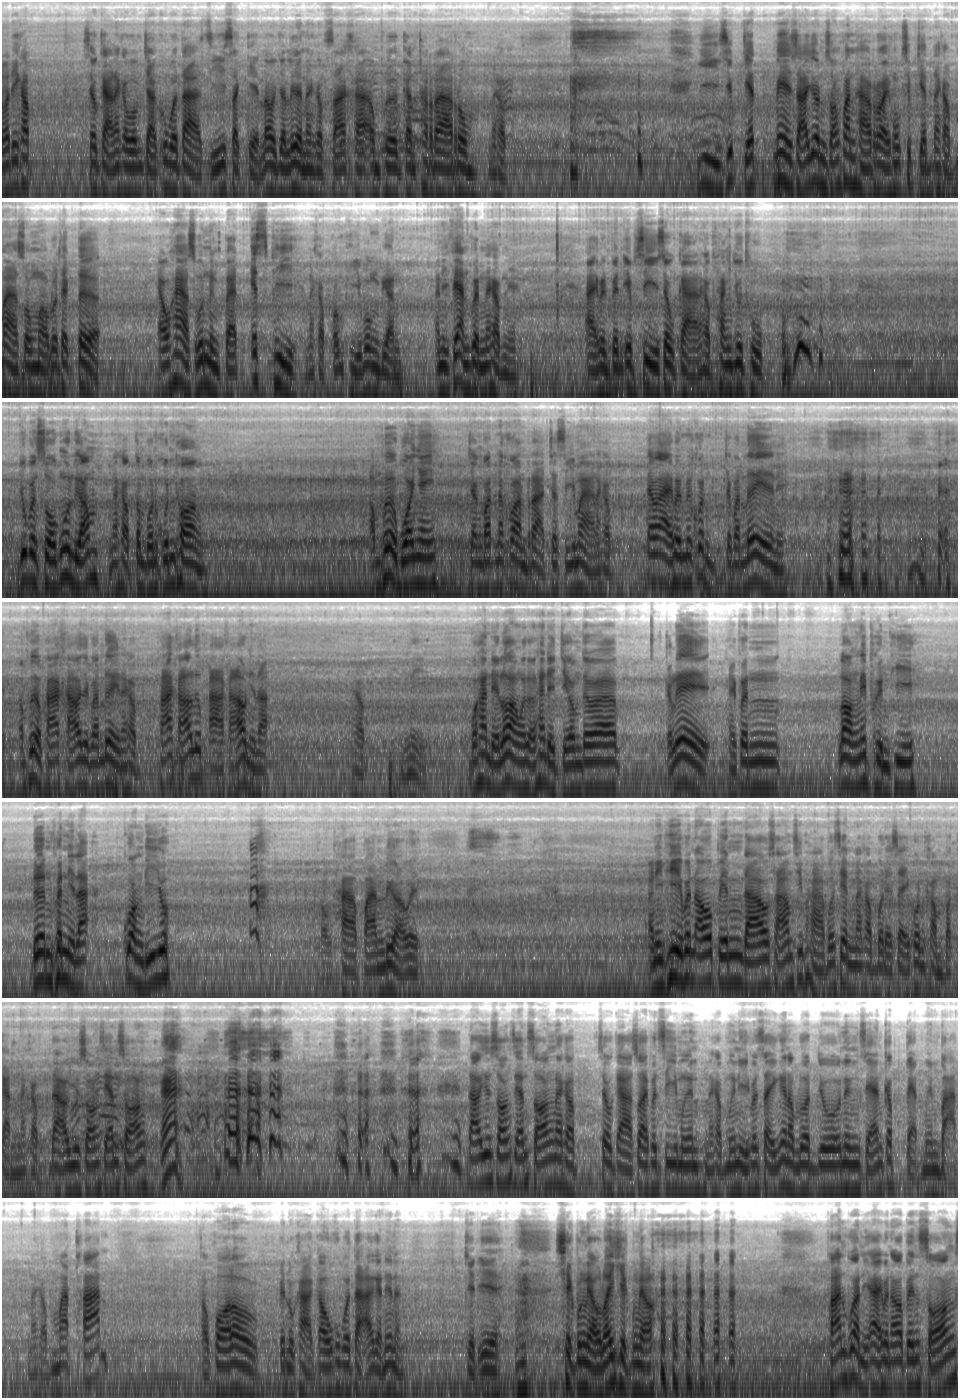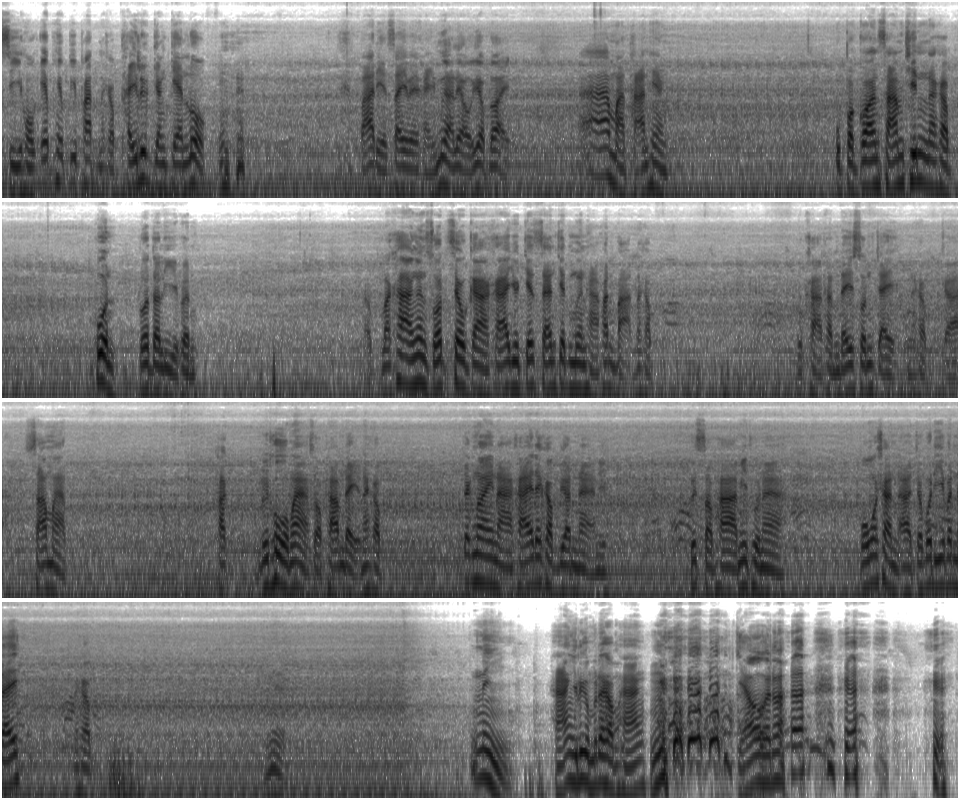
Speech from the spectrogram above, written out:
สวัสดีครับเซลกานะครับผมจากคูบตาสีสะเกตเราจะเลื่อนนะครับ สาขาอำเภอกันทรารมนะครับ 27 เมษายน 2567 นะครับ มาทรงเมารถแท็กเตอร์ L5018 SP นะครับ ของผีวงเดือน อันนี้แฟนเพื่อนนะครับนี่ไอเพื่อนเป็น FC เซลกานะครับ ทาง YouTube อยู่บนโศกงูเหลือมนะครับตำบลขุนทองอำเภอบัวใหญ่จังหวัดนครราชสีมานะครับ แต่ว่าไอ้เพื่อนเป็นคนจังหวัดเลยนี่ อำเภอผาขาวจังหวัดเลยนะครับผาขาวหรือผาขาวนี่ละนะครับนี่บ่ท่านได้ล่องมาแต่ท่านได้เจิมแต่ว่าก็เลยให้เพิ่นล่องในพื้นที่เดินเพิ่นนี่ละกว้างดีอยู่เขาท่าปานเรือเว้ยอันนี้พี่เพิ่นเอาเป็นดาว 35%นะครับบ่ได้ใส่คนค้ำประกันนะครับ ดาวอยู่ 2 2 0 0 0ฮะ ดาวอยู่2 2 0 0 0นนะครับเซลกาซอยเพิ่น40,000นนะครับมื้อนี้เพิ่นใส่เงินตำรวจอยู่1 0 0 0 0กับ80,000บาทนะครับมาทานเขาพอเราเป็นลูกค้าเก่าคู่ปตากันนี่นั่นเกียรติเอเช็คบิ่งแล้วร้อยเช็คบิ่งแล้วพานพวกนี้ไอ้เพิ่นเอาเป็น2 4 6 F เฮฟวิพัฒน์นะครับไทยลึกยังแกนโลกปลาเดียดใส่ไปให้เมื่อแล้วเรียบร้อยอมาทานแห้งอุปกรณ์3ชิ้นนะครับพุ่นโรตารีเพิ่น ครับราคาเงินสดเซลกาขายอยู่7 7 5 0 0 0บาทนะครับ ลูกค้าท่านใดสนใจนะครับก็สามารถทักหรือโทรมาสอบถามได้นะครับจักหน่อยหนาขายได้ครับเดือนหนานี่พฤษภามิถุนาโปรโมชั่นอาจจะบดีบันไดนะครับนี่นี่หางอย่าลืมไม่ได้ครับหางแก้วเห็นไหม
